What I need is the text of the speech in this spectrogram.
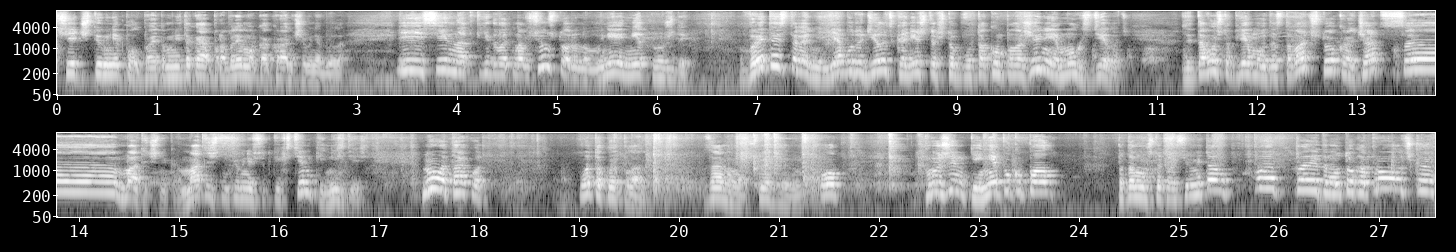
сетчатый у меня пол, поэтому не такая проблема, как раньше у меня было. И сильно откидывать на всю сторону мне нет нужды. В этой стороне я буду делать, конечно, чтобы в таком положении я мог сделать. Для того, чтобы я мог доставать, что крольчат с э, маточника. Маточники у меня все-таки к стенке, не здесь. Ну, вот так вот. Вот такой план. Заново, делаю? Оп. Пружинки не покупал, потому что это все металл. Вот поэтому только проволочка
